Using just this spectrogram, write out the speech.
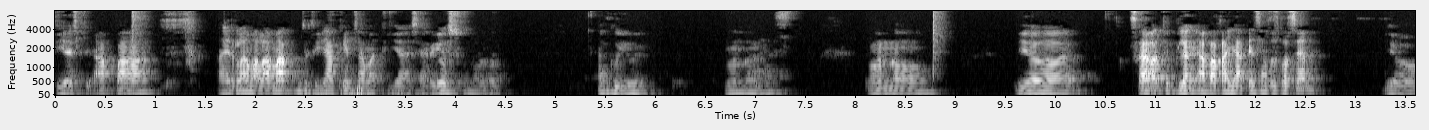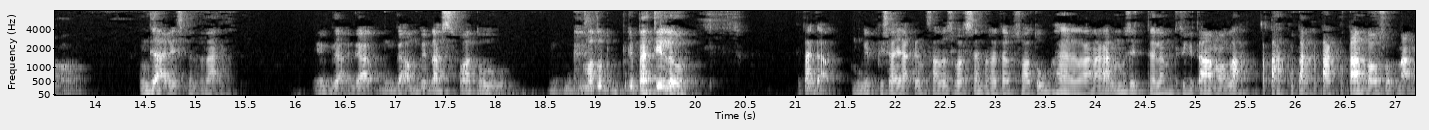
dia seperti apa. Akhirnya lama-lama aku jadi yakin sama dia serius loh aku ngono. Mas. ngono. Ya sekarang kalau dibilang apakah yakin 100% ya enggak ada beneran ya enggak enggak enggak mungkin lah suatu suatu pribadi loh kita enggak mungkin bisa yakin 100% terhadap suatu hal karena kan mesti dalam diri kita ono lah ketakutan ketakutan atau sok nang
